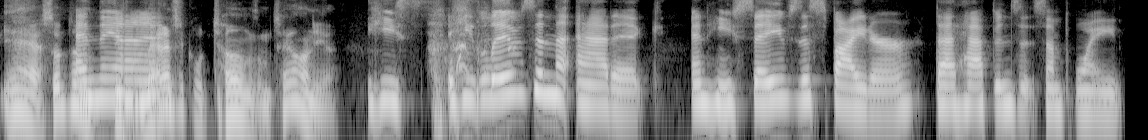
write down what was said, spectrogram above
yeah something And then- magical tongues i'm telling you he's he lives in the attic and he saves the spider that happens at some point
